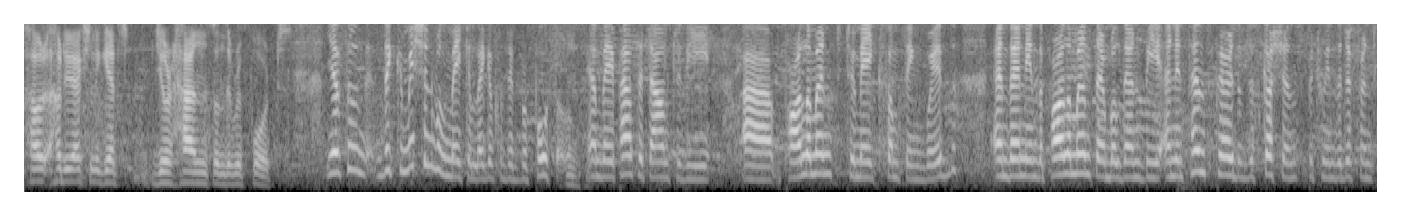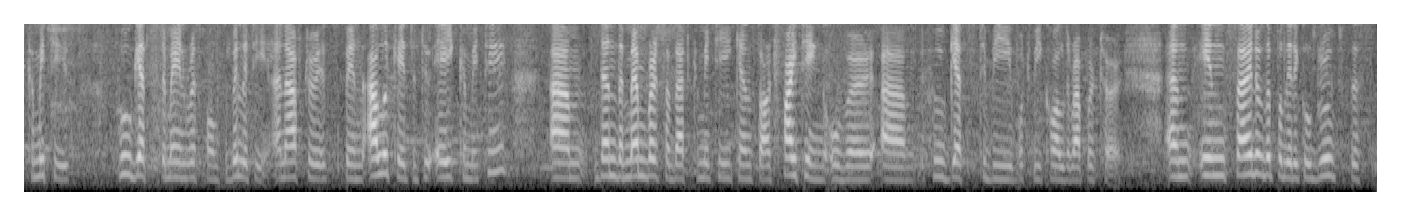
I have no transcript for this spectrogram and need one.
how, how do you actually get your hands on the report? Yeah, so the Commission will make a legislative proposal and they pass it down to the uh, Parliament to make something with. And then in the Parliament, there will then be an intense period of discussions between the different committees who gets the main responsibility. And after it's been allocated to a committee, um, then the members of that committee can start fighting over um, who gets to be what we call the rapporteur. And inside of the political groups, this,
